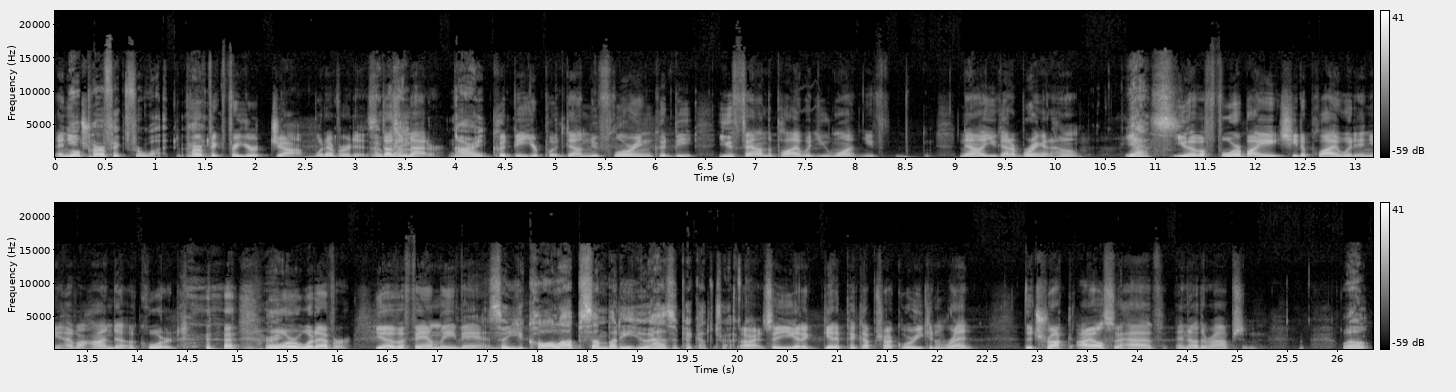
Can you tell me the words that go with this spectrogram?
and Well, tr- perfect for what? right? perfect for your job, whatever it is. Okay. Doesn't matter. All right. Could be you're putting down new flooring. Could be you found the plywood you want. You now you got to bring it home. Yes. You have a four by eight sheet of plywood, and you have a Honda Accord, or whatever. You have a family van. so you call up somebody who has a pickup truck. All right, so you got to get a pickup truck, or you can rent the truck. I also have another option. Well,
